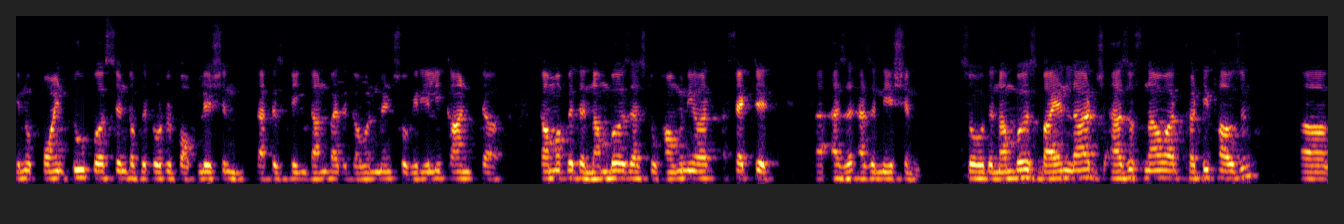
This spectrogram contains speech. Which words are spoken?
you know, 0.2% of the total population that is being done by the government. So we really can't come up with the numbers as to how many are affected uh, as, a, as a nation. So the numbers by and large as of now are 30,000 uh,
